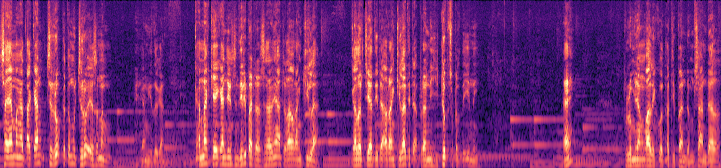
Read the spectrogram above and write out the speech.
Saya mengatakan jeruk ketemu jeruk ya seneng. Kan gitu kan. Karena kiai kanjeng sendiri pada dasarnya adalah orang gila kalau dia tidak orang gila tidak berani hidup seperti ini. Eh? Belum yang wali kota di Bandem Sandal,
